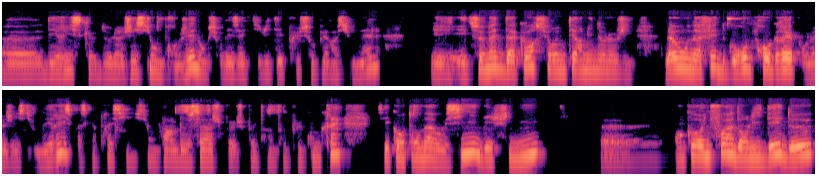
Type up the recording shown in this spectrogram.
euh, des risques de la gestion de projet, donc sur des activités plus opérationnelles, et, de se mettre d'accord sur une terminologie. Là où on a fait de gros progrès pour la gestion des risques, parce qu'après, si, on parle de ça, je peux, être un peu plus concret, c'est quand on a aussi défini, encore une fois, dans l'idée de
